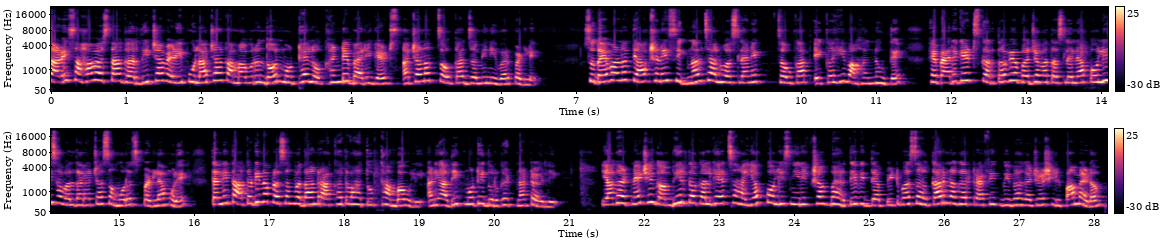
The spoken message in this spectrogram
साडेसहा वाजता गर्दीच्या वेळी पुलाच्या कामावरून दोन मोठे लोखंडी बॅरिगेड्स अचानक चौकात जमिनीवर पडले. सुदैवानं त्या क्षणी सिग्नल चालू असल्याने चौकात एकही वाहन नव्हते. हे बॅरिगेट्स कर्तव्य बजावत असलेल्या पोलीस हवालदाराच्या समोरच पडल्यामुळे त्यांनी तातडीनं प्रसंगदान राखत वाहतूक थांबवली आणि अधिक मोठी दुर्घटना टळली. या घटनेची गंभीर दखल घेत सहाय्यक पोलीस निरीक्षक भारती विद्यापीठ व सहकार नगर ट्रॅफिक विभागाच्या शिल्पा मॅडम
